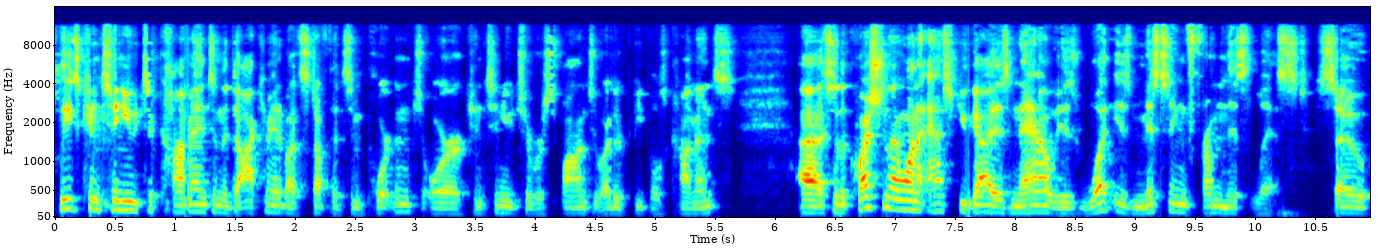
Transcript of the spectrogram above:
please continue to comment in the document about stuff that's important or continue to respond to other people's comments. Uh, so the question I want to ask you guys now is what is missing from this list? So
